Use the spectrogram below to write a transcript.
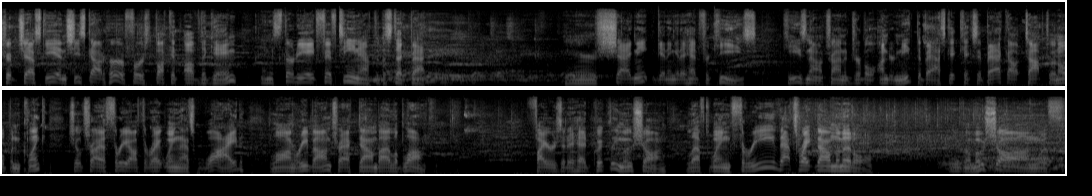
Tripcheski, and she's got her first bucket of the game. And it's 38 15 after the stick back. Here's Shagney getting it ahead for Keys. Keys now trying to dribble underneath the basket, kicks it back out top to an open Klink. She'll try a three off the right wing. That's wide. Long rebound, tracked down by LeBlanc. Fires it ahead quickly. Mushong, left wing three. That's right down the middle. Eva Mushong with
